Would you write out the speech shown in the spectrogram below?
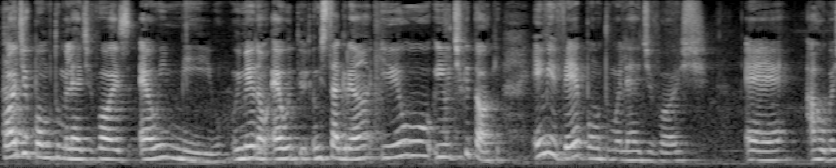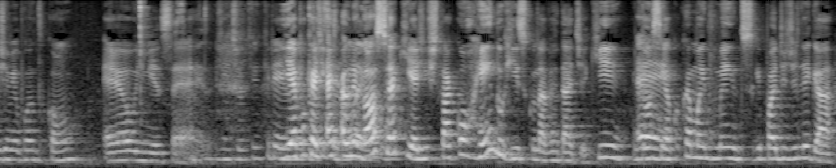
Pode ponto mulher de voz é o e-mail. O e-mail não, é o, o Instagram e o, e o TikTok. mv ponto mulher de voz é arroba gmail.com é o e-mail certo. Gente, eu que criei. E é porque gente- o negócio é que a gente tá correndo risco, na verdade, aqui. Então, É. assim, a qualquer momento isso aqui pode desligar.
